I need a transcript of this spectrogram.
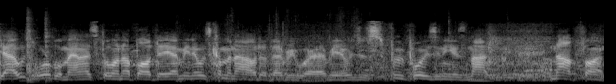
yeah, it was horrible, man. I was throwing up all day. I mean, it was coming out of everywhere. I mean, it was just food poisoning is not not fun.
